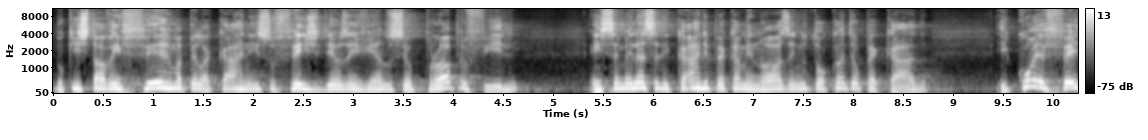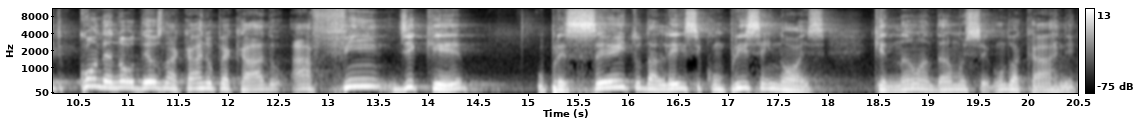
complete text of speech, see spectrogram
no que estava enferma pela carne, isso fez Deus enviando o seu próprio filho, em semelhança de carne pecaminosa, e no tocante ao pecado, e com efeito condenou Deus na carne o pecado, a fim de que o preceito da lei se cumprisse em nós, que não andamos segundo a carne,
